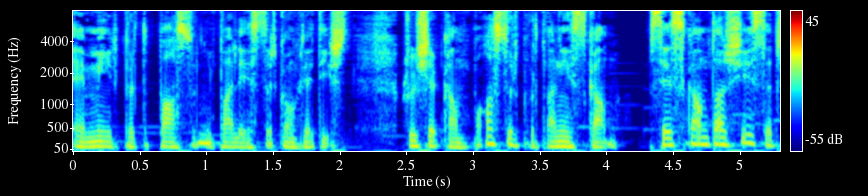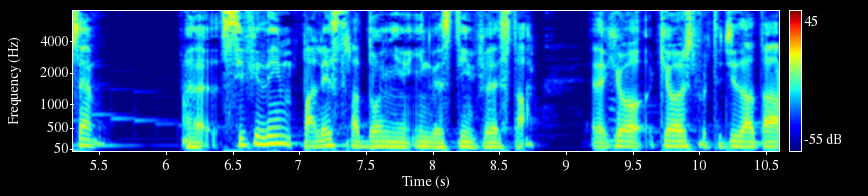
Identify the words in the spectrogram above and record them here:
e mirë për të pasur një palestër konkretisht. Kështu që kam pasur, por tani s'kam. Pse s'kam tashi, sepse uh, si fillim palestra do një investim fillestar. Edhe kjo kjo është për të gjithë ata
